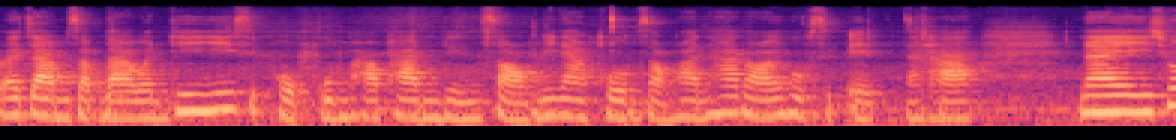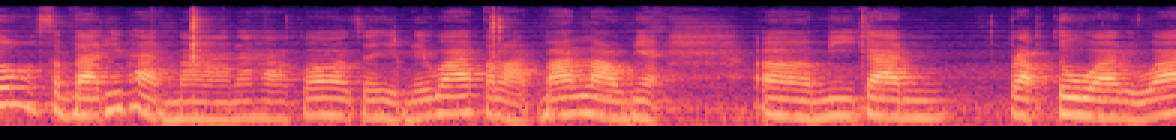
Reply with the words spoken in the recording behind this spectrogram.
ประจำสัปดาห์วันที่ 26 กุมภาพันธ์ถึง 2 มีนาคม 2561 นะคะ ในช่วงสัปดาห์ที่ผ่านมานะคะ ก็จะเห็นได้ว่าตลาดบ้านเราเนี่ยเอ่อมีการปรับตัวหรือว่า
